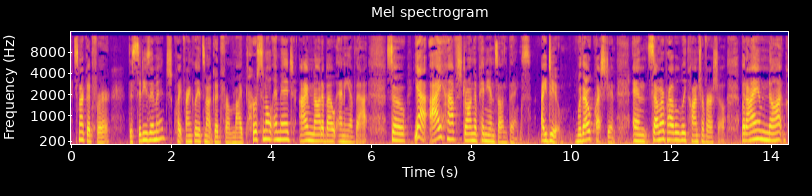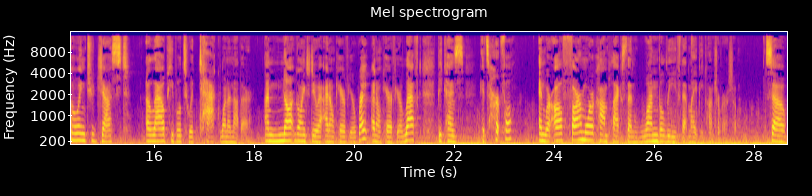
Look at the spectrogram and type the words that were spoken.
It's not good for the city's image. Quite frankly, it's not good for my personal image. I'm not about any of that. So, yeah, I have strong opinions on things. I do, without question. And some are probably controversial. But I am not going to just allow people to attack one another. I'm not going to do it. I don't care if you're right, I don't care if you're left, because it's hurtful, and we're all far more complex than one belief that might be controversial. So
